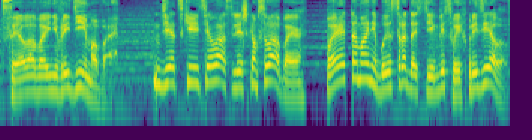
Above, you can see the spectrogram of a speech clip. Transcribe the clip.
целого и невредимого. Детские тела слишком слабые, поэтому они быстро достигли своих пределов.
